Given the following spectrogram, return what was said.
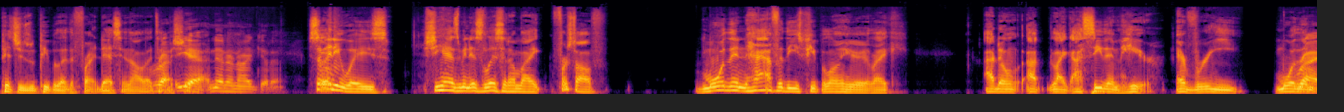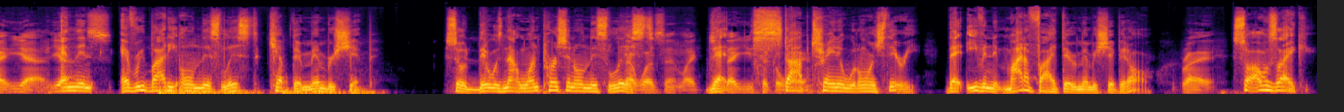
pictures with people at the front desk and all that type Right. of shit. Yeah. No. No. No. I get it. So- anyways, she hands me this list, and I'm like, first off, more than half of these people on here, like, I don't, I like, I see them here every more than, Right. Yeah. Yeah. and then everybody on this list kept their membership. So there was not one person on this list that wasn't like that, that, you took stopped away. training with Orange Theory, that even modified their membership at all. Right. So I was like,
